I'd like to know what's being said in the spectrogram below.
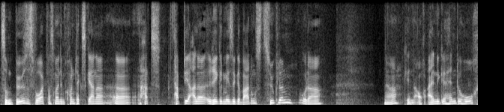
so ein böses Wort, was man im Kontext gerne äh, hat. Habt ihr alle regelmäßige Wartungszyklen oder ja, gehen auch einige Hände hoch?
